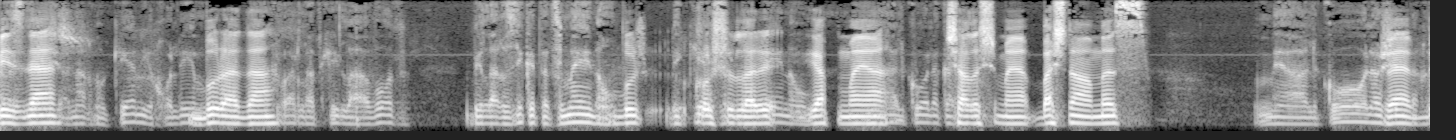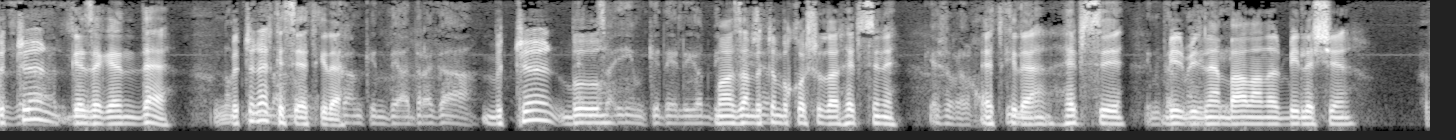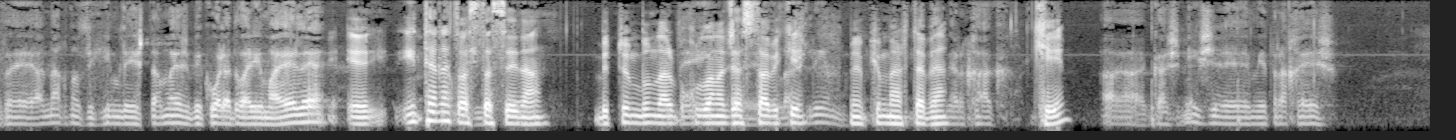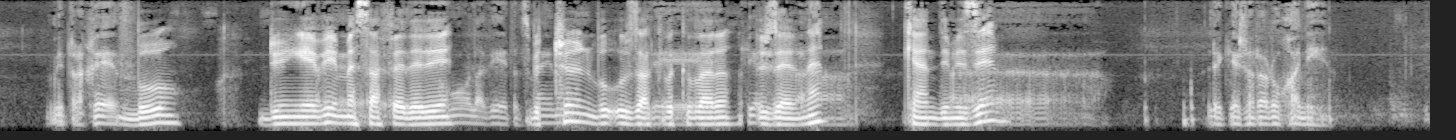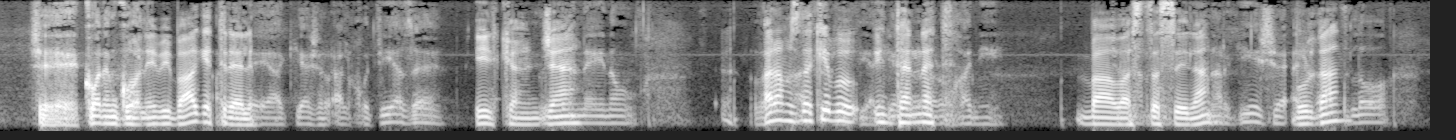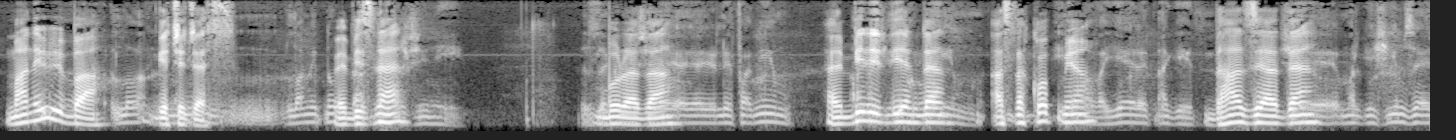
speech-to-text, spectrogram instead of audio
Bizler burada bu koşulları yapmaya, çalışmaya başlamamız ve bütün gezegende bütün herkesi etkile. Bütün bu muazzam bütün bu koşullar hepsini etkiler. Hepsi birbirinden bağlanır, birleşir. E, internet vasıtasıyla bütün bunları kullanacağız tabii ki. mümkün mertebe. ki? bu dünyevi mesafeleri bütün bu uzaklıkların üzerine kendimizi onu bir bağ getirelim. İlk önce aramızdaki bu internet bağ vasıtasıyla buradan manevi bir bağ geçeceğiz. Ve bizler burada yani biri diğerinden aslında kopmuyor. Daha ziyade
